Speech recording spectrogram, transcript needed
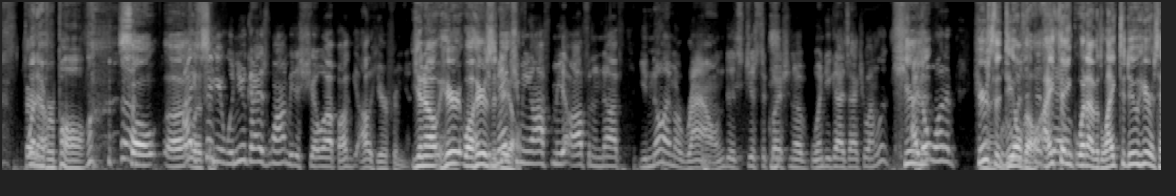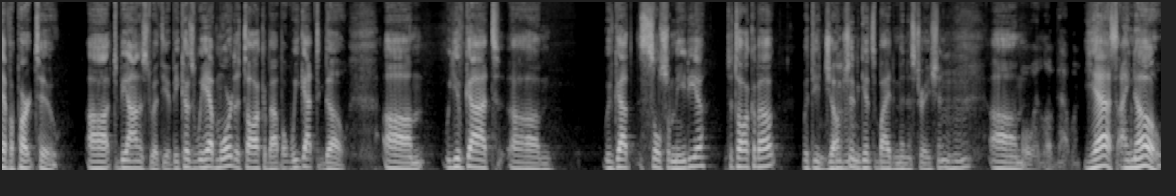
whatever, enough. Paul. So uh, I listen. figure when you guys want me to show up, I'll I'll hear from you. You know, here. Well, here's you the mention deal. me off me often enough. You know I'm around. It's just a question of when do you guys actually want to listen. Here- I don't want to. Here's the deal, though. I said- think what I would like to do here is have a part two. Uh, to be honest with you, because we have more to talk about, but we got to go. Um, you've got um, we've got social media to talk about with the injunction Mm-hmm. against the Biden administration. Oh, I love that one. Yes, I know.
